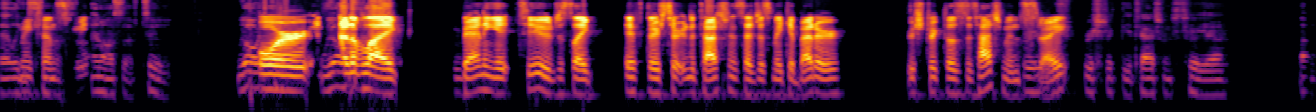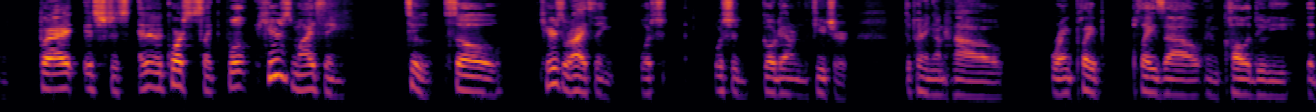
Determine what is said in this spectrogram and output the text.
at least makes and all sense to me. and all stuff too. We always talk. Or We instead of like banning it too, just like if there's certain attachments that just make it better, restrict those attachments, right? restrict the attachments too. Yeah. Um, but I, it's just, and then of course it's like, well, here's my thing, too. So here's what I think. which what should go down in the future, depending on how rank play plays out in Call of Duty in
